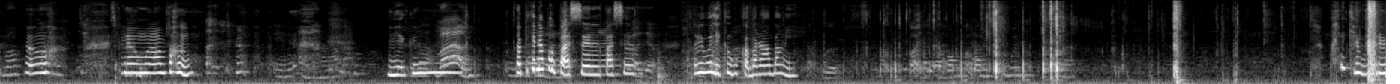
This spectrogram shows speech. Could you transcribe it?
abang. Oh. Nama abang. Ya ke? Bang. Tapi kenapa? Buka je. Tapi boleh ke buka barang abang ni? Apa? Buka je. Abang buka barang kita boleh. Tai.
